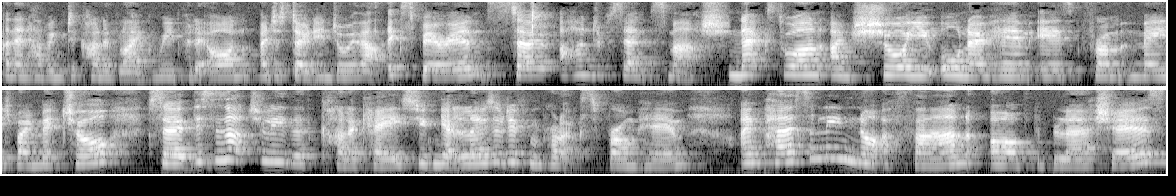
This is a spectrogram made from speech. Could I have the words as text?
and then having to kind of like re-put it on. I just don't enjoy that experience. So 100% smash. Next one, I'm sure you all know him, is from Made by Mitchell. So this is actually the color case. You can get loads of different products from him. I'm personally not a fan of the blushes,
